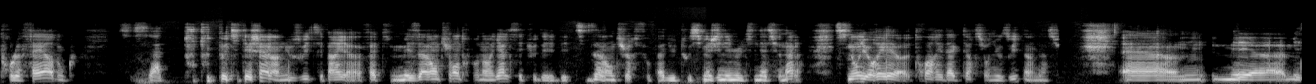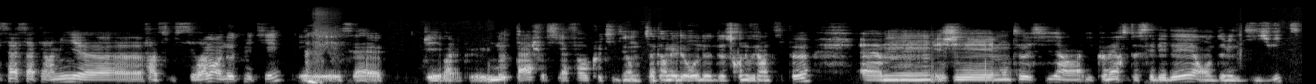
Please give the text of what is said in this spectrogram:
pour le faire. Donc, c'est à toute, petite échelle. Hein. Newsweek, c'est pareil. En fait, mes aventures entrepreneuriales, c'est que des, des, petites aventures. Il faut pas du tout s'imaginer multinationales. Sinon, il y aurait euh, trois rédacteurs sur Newsweek, hein, bien sûr. Euh, mais, euh, mais ça, ça a permis. Euh, enfin, c'est vraiment un autre métier et, ça et voilà, une autre tâche aussi à faire au quotidien. Donc ça permet de, de, se renouveler un petit peu. Euh, j'ai monté aussi un e-commerce de CBD en 2018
